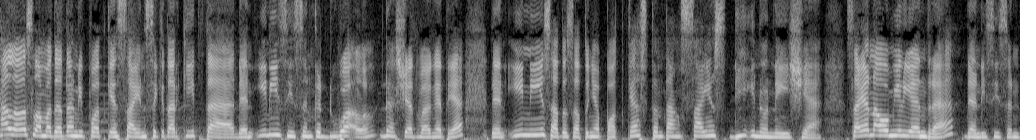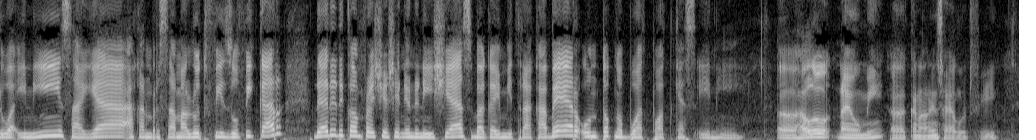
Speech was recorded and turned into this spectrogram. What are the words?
Halo, selamat datang di podcast Sains Sekitar Kita. Dan ini season kedua loh, dahsyat banget ya. Dan ini satu-satunya podcast tentang sains di Indonesia. Saya Naomi Liandra Dan di season 2 ini saya akan bersama Lutfi Zulfikar Dari The Conversation Indonesia sebagai mitra KBR untuk ngebuat podcast ini. Uh, halo Naomi, uh, kenalin saya Lutfi. Uh,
